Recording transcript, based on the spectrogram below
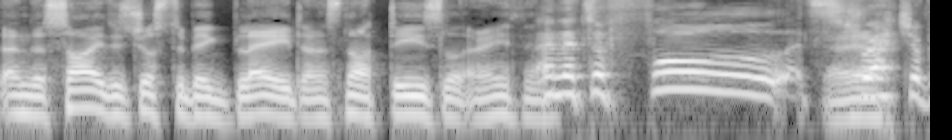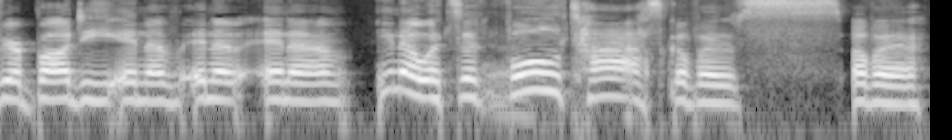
and the side is just a big blade, and it's not diesel or anything. And it's a full stretch yeah, of your body in a in a in a you know it's a yeah. full task of a of a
